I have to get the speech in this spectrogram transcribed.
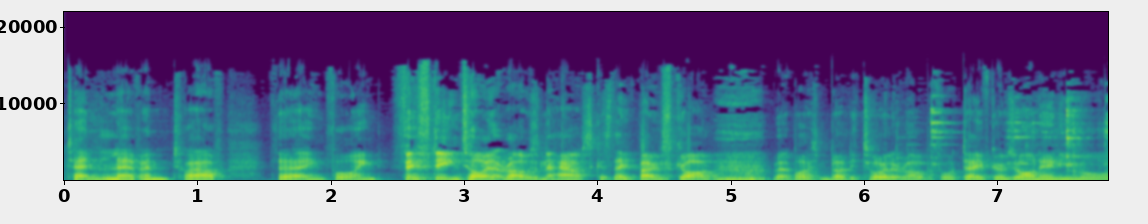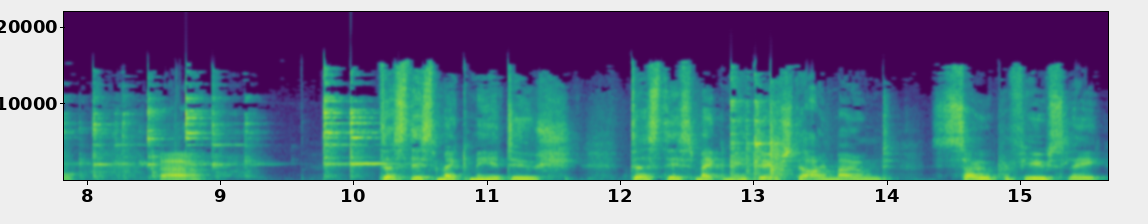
10, 11, 12, 13, 14, 15 toilet rolls in the house because they've both gone, better buy some bloody toilet roll before Dave goes on anymore. Uh, does this make me a douche? Does this make me a douche that I moaned so profusely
